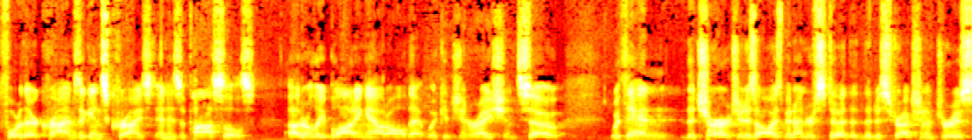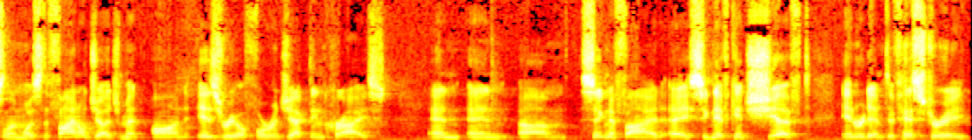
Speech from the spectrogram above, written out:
for their crimes against Christ and his apostles, utterly blotting out all that wicked generation. So, within the church, it has always been understood that the destruction of Jerusalem was the final judgment on Israel for rejecting Christ and, and um, signified a significant shift in redemptive history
